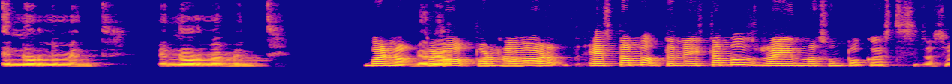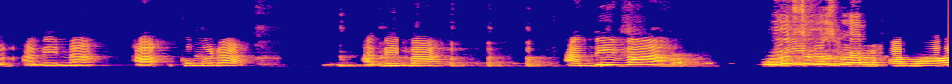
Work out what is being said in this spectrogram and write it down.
enormemente, enormemente. Bueno, Me da- pero por favor, estamos, necesitamos reírnos un poco de esta situación. Adina, a- ¿cómo era? Adiva, Adiva, dinos por favor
